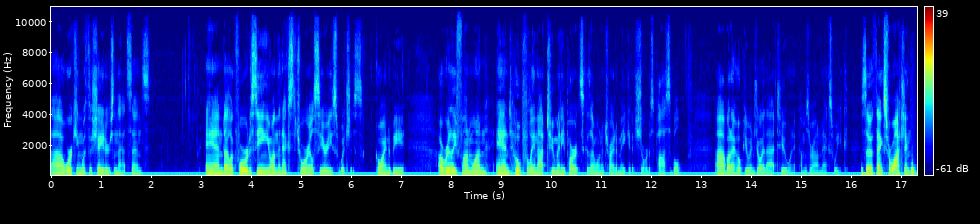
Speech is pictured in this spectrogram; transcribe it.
uh, working with the shaders in that sense. And I look forward to seeing you on the next tutorial series, which is going to be a really fun one, and hopefully not too many parts because I want to try to make it as short as possible. Uh, but I hope you enjoy that too when it comes around next week. So thanks for watching,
